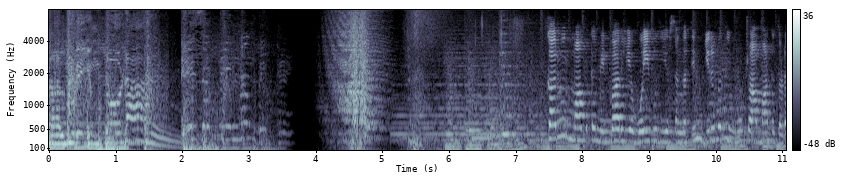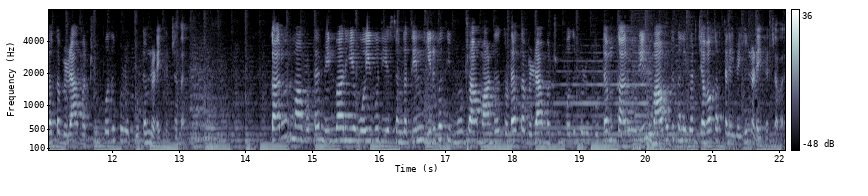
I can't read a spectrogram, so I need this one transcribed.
உன்னால் முடியும் தோழா கரூர் மாவட்ட மின்வாரிய ஓய்வூதியர் சங்கத்தின் இருபத்தி மூன்றாம் ஆண்டு தொடக்க விழா மற்றும் பொதுக்குழு கூட்டம் நடைபெற்றது. கரூர் மாவட்ட மின்வாரிய ஓய்வூதியர் சங்கத்தின் இருபத்தி மூன்றாம் ஆண்டு தொடக்க விழா மற்றும் பொதுக்குழு கூட்டம் கரூரில் மாவட்ட தலைவர் ஜவஹர் தலைமையில் நடைபெற்றது.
